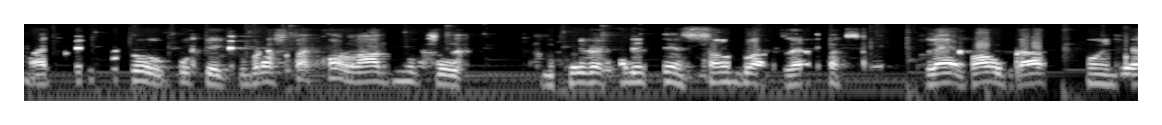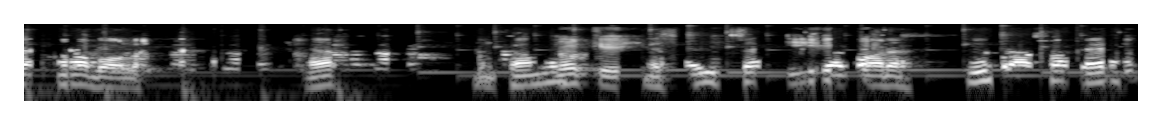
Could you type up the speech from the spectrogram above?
mas por quê? Porque o braço está colado no corpo não teve aquela intenção do atleta levar o braço com direção à bola. Né? Então, okay. essa aí certo. E agora, o braço aberto,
